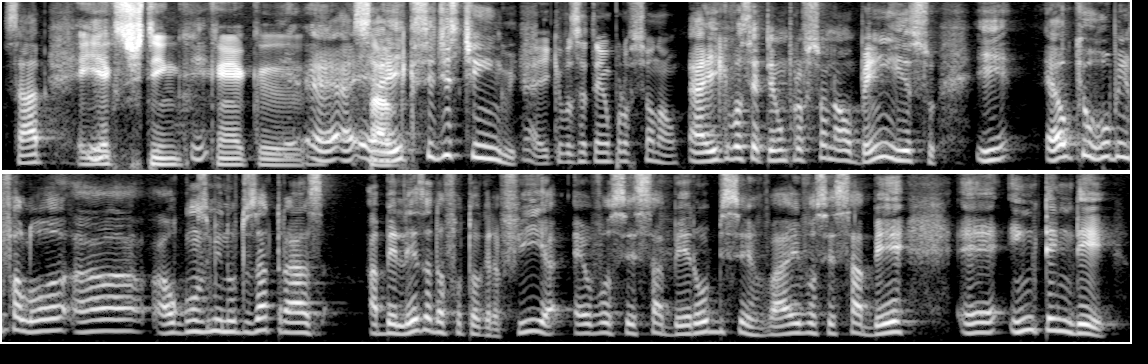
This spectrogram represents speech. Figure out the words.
sabe? Aí E é que se distingue e- quem é que é, é sabe. aí que se distingue. É aí que você tem um profissional. É aí que você tem um profissional, bem isso. E é o que o Ruben falou há alguns minutos atrás. A beleza da fotografia é você saber observar e você saber é, entender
